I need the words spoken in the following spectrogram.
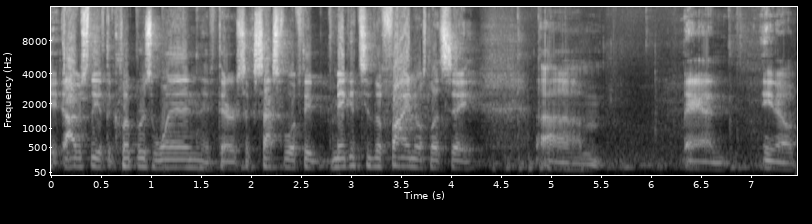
it, obviously, if the Clippers win, if they're successful, if they make it to the finals, let's say, um, and you know,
